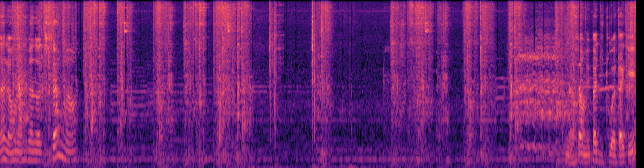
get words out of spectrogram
Alors, on arrive à notre ferme. hein. La ferme n'est pas du tout attaquée.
